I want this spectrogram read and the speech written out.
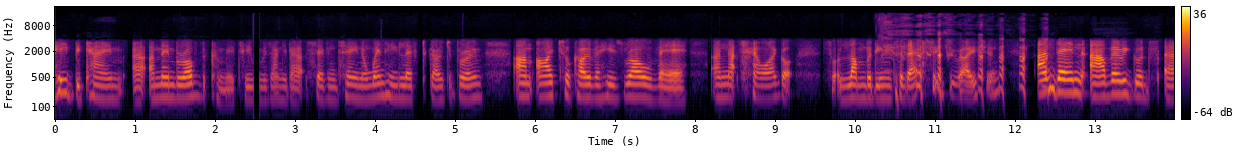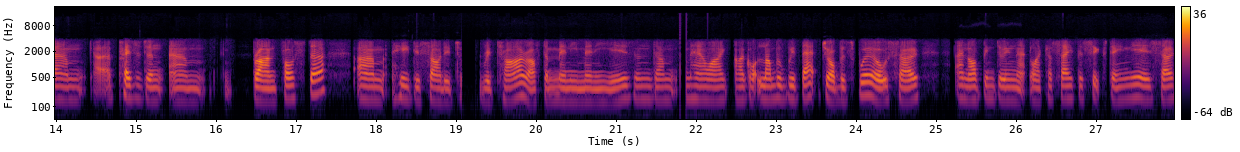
he became uh, a member of the committee. He was only about 17, and when he left to go to Broome, um, I took over his role there, and that's how I got sort of lumbered into that situation. and then our very good um, uh, president, um, Brian Foster, um, he decided to retire after many, many years, and um, somehow I, I got lumbered with that job as well. So, and I've been doing that, like I say, for 16 years. So,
